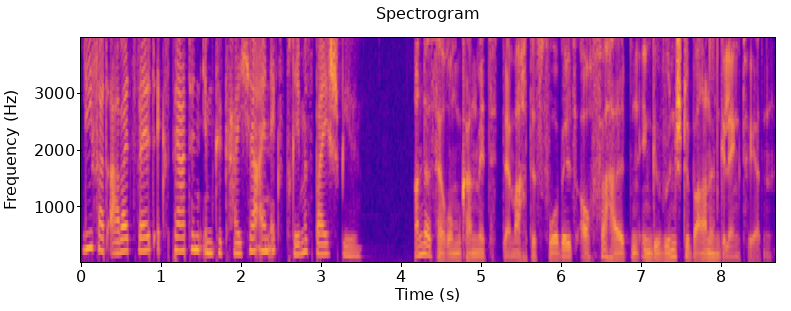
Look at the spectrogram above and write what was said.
Liefert Arbeitswelt-Expertin Imke Keicher ein extremes Beispiel. Andersherum kann mit der Macht des Vorbilds auch Verhalten in gewünschte Bahnen gelenkt werden.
